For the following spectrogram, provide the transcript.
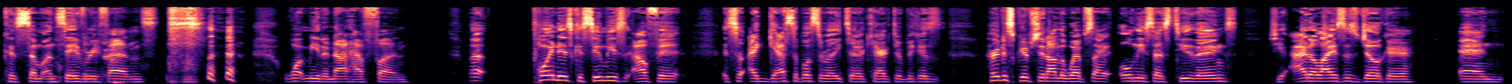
because some unsavory fans want me to not have fun. But point is, Kasumi's outfit is I guess supposed to relate to her character because her description on the website only says two things: she idolizes Joker, and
